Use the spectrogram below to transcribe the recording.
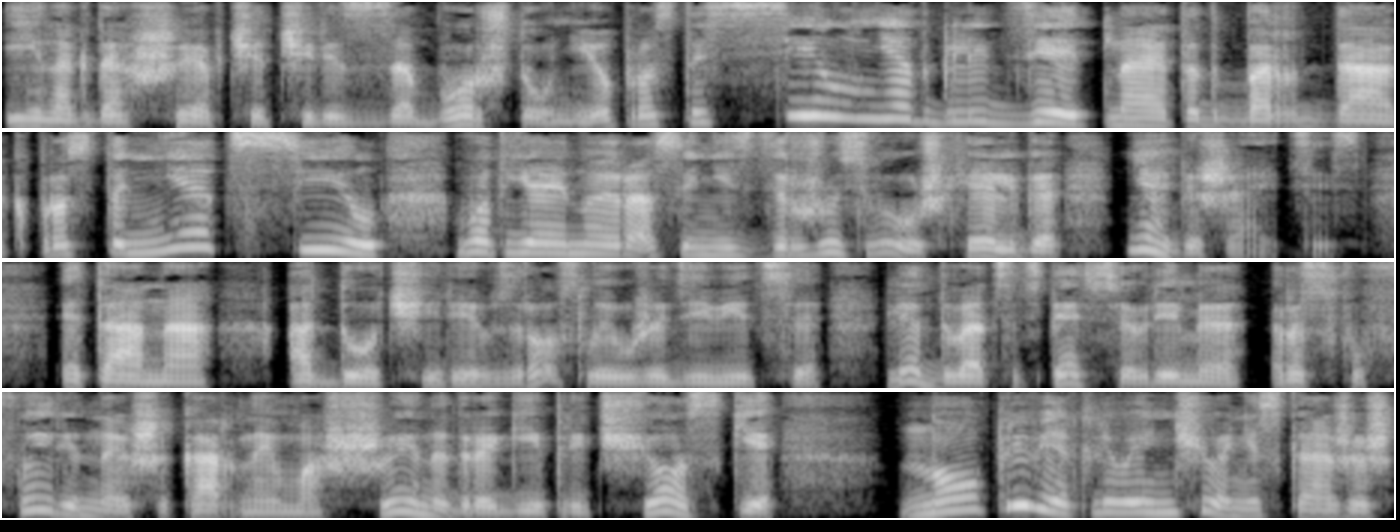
и иногда шепчет через забор, что у нее просто сил нет глядеть на этот бардак, просто нет сил. Вот я иной раз и не сдержусь, вы уж, Хельга, не обижайтесь. Это она о дочери, взрослой уже девицы, лет двадцать пять, все время расфуфыренная, шикарные машины, дорогие прически, но приветливая, ничего не скажешь,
